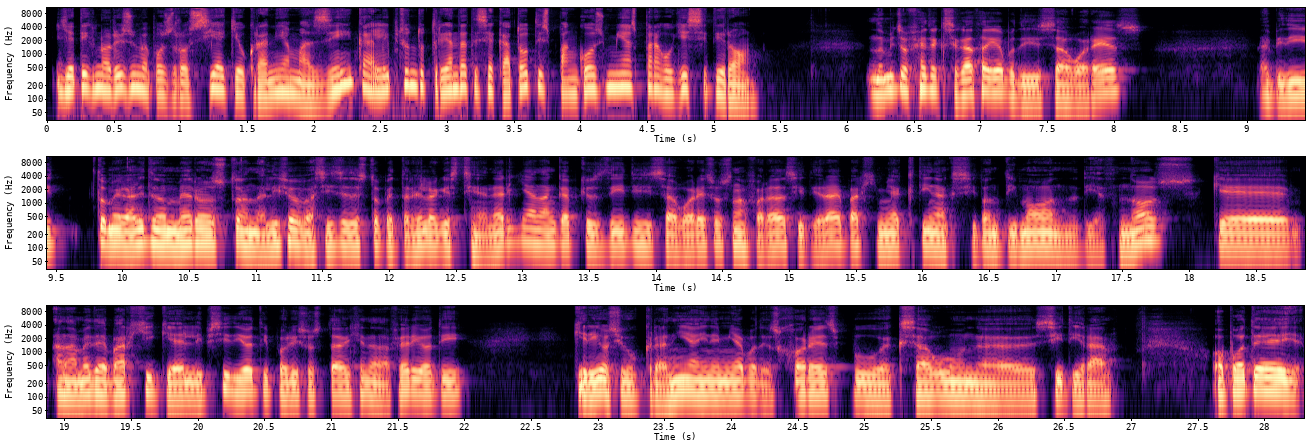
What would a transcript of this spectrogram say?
γιατί γνωρίζουμε πως Ρωσία και Ουκρανία μαζί καλύπτουν το 30% της παγκόσμιας παραγωγής σιτηρών. Νομίζω φαίνεται ξεκάθαρα από τις αγορές, επειδή το μεγαλύτερο μέρος των αναλύσεων βασίζεται στο πετρέλαιο και στην ενέργεια. Αν κάποιος δει τις αγορές όσον αφορά τα σιτηρά, υπάρχει μια κτίναξη των τιμών διεθνώς και αναμένεται υπάρχει και έλλειψη, διότι πολύ σωστά έχετε αναφέρει ότι κυρίως η Ουκρανία είναι μια από τις χώρες που εξάγουν ε, σιτηρά. Οπότε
